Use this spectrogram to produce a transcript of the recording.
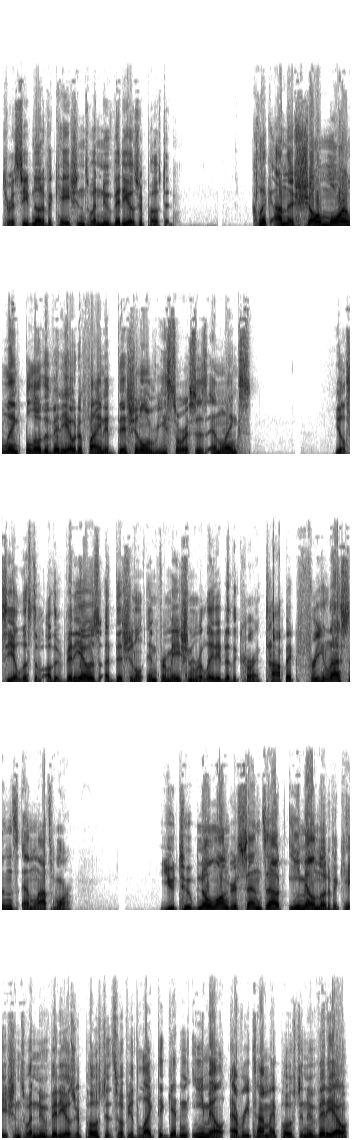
to receive notifications when new videos are posted. Click on the Show More link below the video to find additional resources and links. You'll see a list of other videos, additional information related to the current topic, free lessons, and lots more. YouTube no longer sends out email notifications when new videos are posted, so if you'd like to get an email every time I post a new video,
